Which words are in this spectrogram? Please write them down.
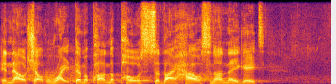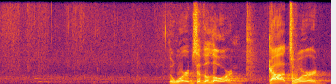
and thou shalt write them upon the posts of thy house and on thy gates. the words of the Lord, God's word,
